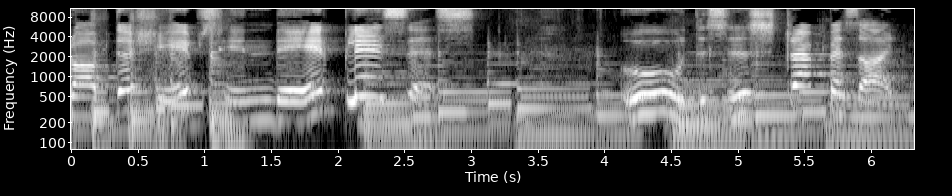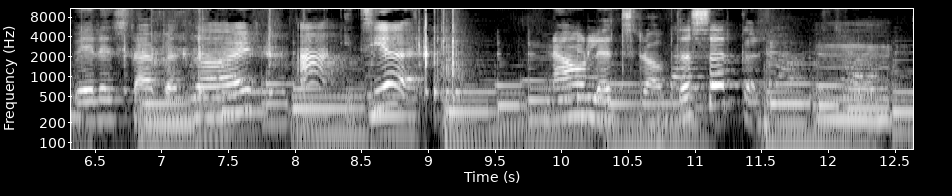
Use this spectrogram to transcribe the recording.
Drop the shapes in their places. Oh, this is trapezoid. Where is trapezoid? Ah, it's here. Now let's drop the circle. Mm,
